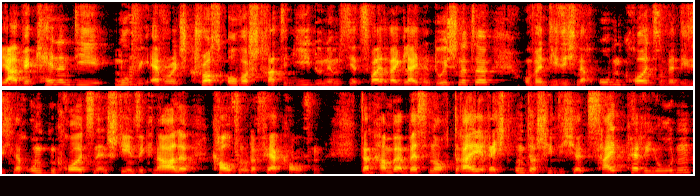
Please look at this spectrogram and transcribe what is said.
Ja, wir kennen die Moving Average Crossover Strategie. Du nimmst dir zwei, drei gleitende Durchschnitte und wenn die sich nach oben kreuzen, wenn die sich nach unten kreuzen, entstehen Signale, kaufen oder verkaufen. Dann haben wir am besten noch drei recht unterschiedliche Zeitperioden,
